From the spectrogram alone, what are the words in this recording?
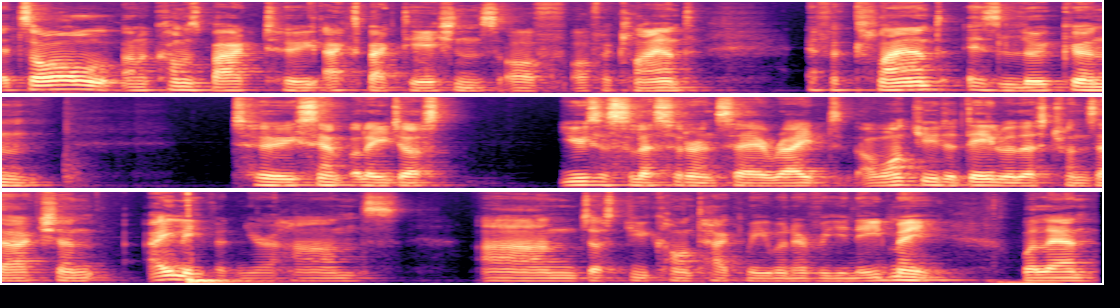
it's all and it comes back to expectations of, of a client if a client is looking to simply just use a solicitor and say right i want you to deal with this transaction. I leave it in your hands and just you contact me whenever you need me. Well then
